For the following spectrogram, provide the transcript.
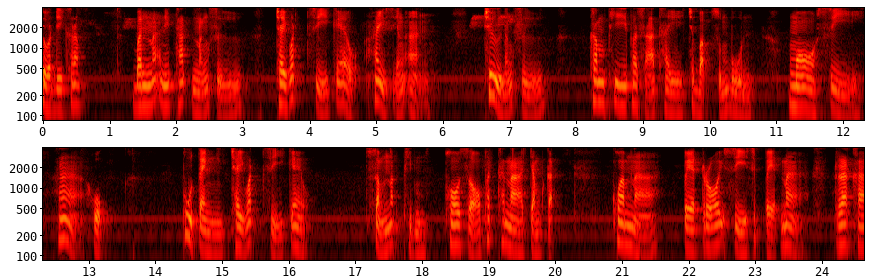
สวัสดีครับ บรรณนิทัศน์หนังสือ ชัยวัฒน์ศรีแก้วให้เสียงอ่าน ชื่อหนังสือคำพีภาษาไทยฉบับสมบูรณ์ม 456 ผู้แต่งชัยวัฒน์ศรีแก้ว สำนักพิมพ์ พศพัฒนาจำกัด ความหนา 848 หน้า ราคา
